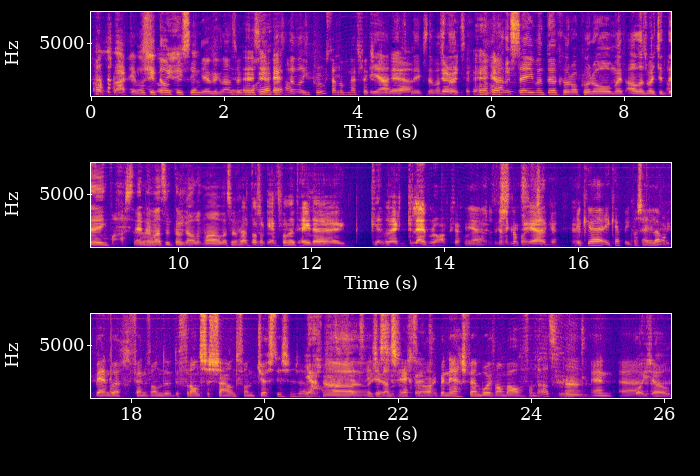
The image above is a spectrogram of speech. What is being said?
Alles maakt Je moet die dan eens zien, die heb ik laatst ook gezien. Dat Crue staat op Netflix. Ja, Ja, Netflix. Dat was Dirt. dat de jaren 70 rock'n'roll met alles wat je denkt. Oh, master. En dan was het ook allemaal. Was zo Maar het was ook echt van het hele... Het was echt glam rock, zeg maar. Ja, dat wil ik ook wel Ja, checken. Ik, eh, ik, heb, ik was heel lang, ik ben fan van de, de Franse sound van Justice en zo. Ja, Oh, vet. Weet je, dat is vet. echt, oh, ik ben nergens fanboy van behalve van dat. Ah. En, eh, Oizo.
